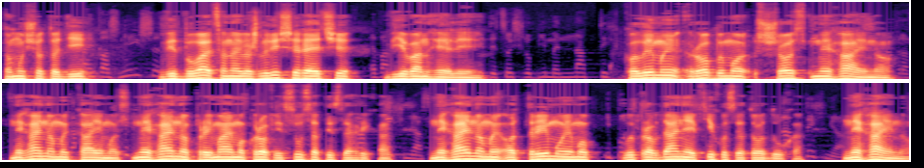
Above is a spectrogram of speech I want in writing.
тому що тоді відбуваються найважливіші речі в Євангелії. Коли ми робимо щось негайно, негайно ми каємось, негайно приймаємо кров Ісуса після гріха, негайно ми отримуємо виправдання і втіху Святого Духа. Негайно.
